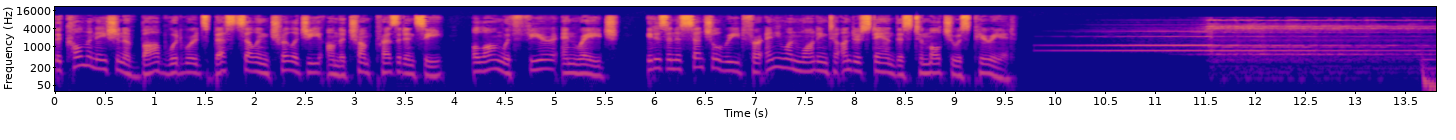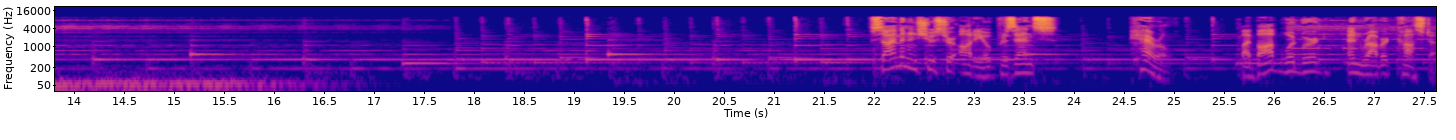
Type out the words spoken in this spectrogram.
The culmination of Bob Woodward's best-selling trilogy on the Trump presidency, along with Fear and Rage, it is an essential read for anyone wanting to understand this tumultuous period. Simon & Schuster Audio presents Peril by Bob Woodward and Robert Costa.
